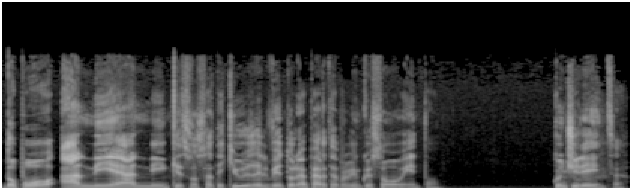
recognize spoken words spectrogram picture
Dopo anni e anni che sono state chiuse, il vento le ha aperte proprio in questo momento. Coincidenza.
